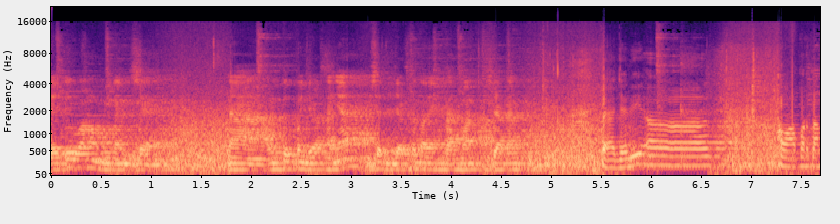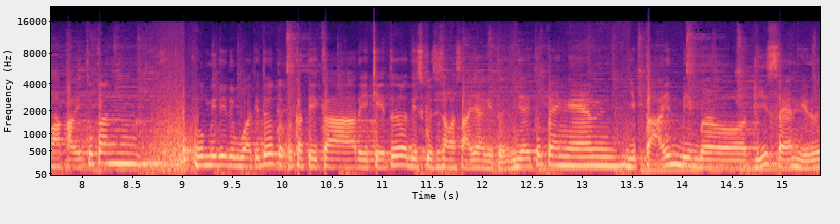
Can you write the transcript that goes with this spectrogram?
yaitu ruang bimbingan desain nah untuk penjelasannya bisa dijelaskan oleh Rahmat silakan Ya, jadi uh, awal pertama kali itu kan Rumbidi dibuat itu ketika Ricky itu diskusi sama saya gitu. Dia itu pengen nyiptain bimbel desain gitu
